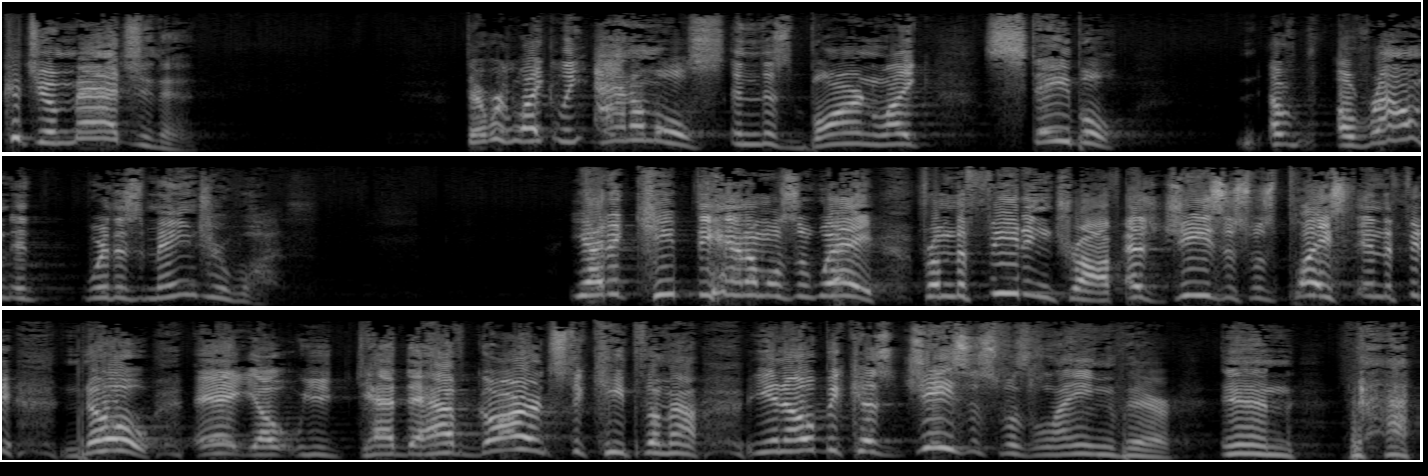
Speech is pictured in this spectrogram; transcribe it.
could you imagine it? There were likely animals in this barn like stable around it where this manger was. You had to keep the animals away from the feeding trough as Jesus was placed in the feeding. No, eh, you, you had to have guards to keep them out, you know, because Jesus was laying there in that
